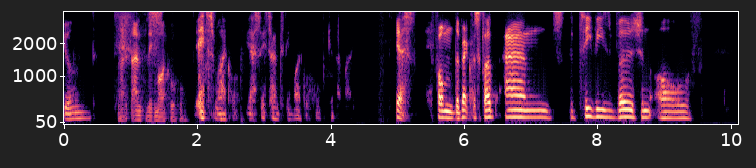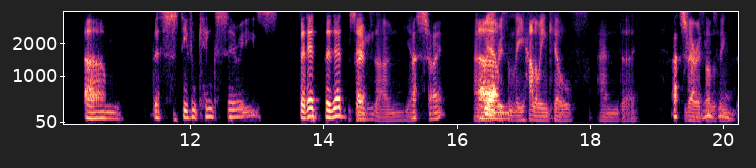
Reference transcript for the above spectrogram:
god. No, it's Anthony Michael Hall. It's Michael. Yes, it's Anthony Michael Hall. Get that right. Yes, from the Breakfast Club and the TV's version of um, the Stephen King series, the Dead, the Dead Zone. Dead Zone. Yeah. That's right. And um, most recently, Halloween Kills and uh, that's various right, other things.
